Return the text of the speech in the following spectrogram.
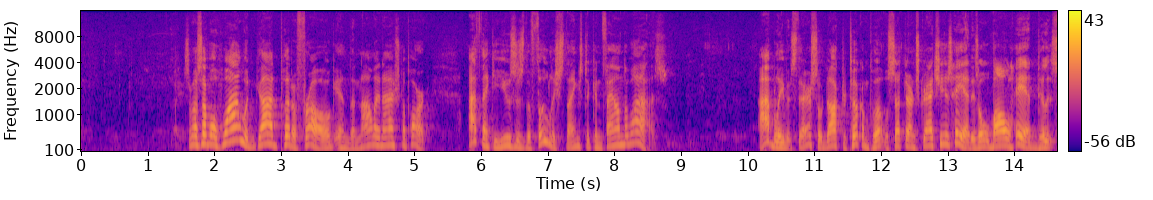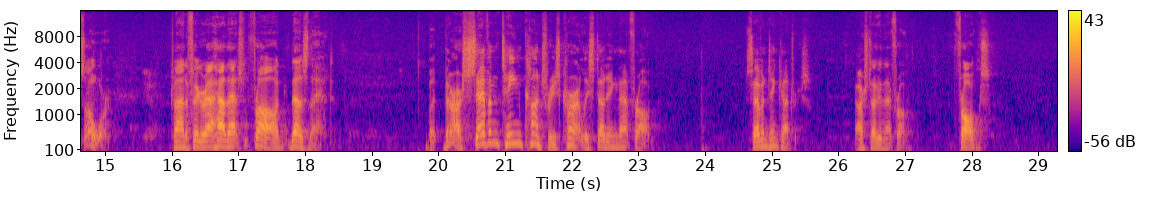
Somebody said, well, why would God put a frog in the Denali National Park? I think he uses the foolish things to confound the wise. I believe it's there so Dr. Tookenput will sit there and scratch his head, his old bald head, until it's sore, trying to figure out how that frog does that. But there are 17 countries currently studying that frog. 17 countries are studying that frog. Frogs.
